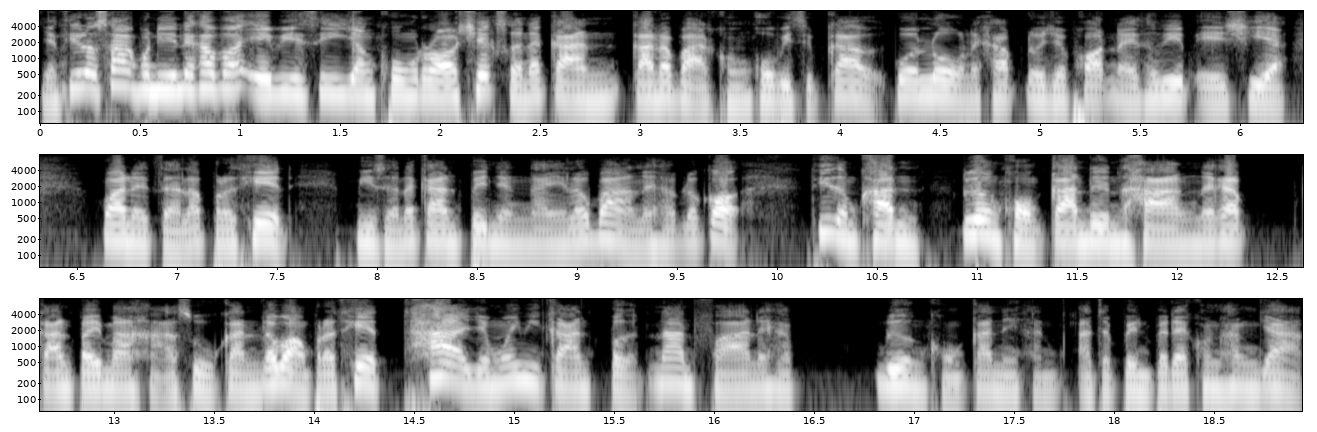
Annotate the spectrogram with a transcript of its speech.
อย่างที่เราทราบวันนี้นะครับว่า ABC ยังคงรอเช็คสถานการณการระบาดของโควิด -19 ทั่วโลกนะครับ โดยเฉพาะในทวีปเอเชีย ว่าในแต่ละประเทศมีสถานการณ์เป็นยังไงแล้วบ้างนะครับ แล้วก็ที่สำคัญเรื่องของการเดินทางนะครับ การไปมาหาสู่กันระหว่างประเทศ ถ้ายังไม่มีการเปิดน่านฟ้านะครับ เรื่องของการแข่งขันอาจจะเป็นไปได้ค่อนข้างยาก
